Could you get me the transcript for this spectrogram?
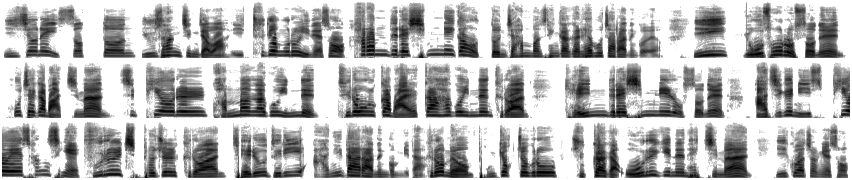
이전에 있었던 유상증자와 이 투경으로 인해서 사람들의 심리가 어떤지 한번 생각을 해보자라는 거예요. 이 요소로서는 호재가 맞지만 스피어를 관망하고 있는 들어올까 말까 하고 있는 그러한 개인들의 심리로서는 아직은 이 스피어의 상승에 불을 지펴줄 그러한 재료들이 아니다라는 겁니다. 그러면 본격적으로 주가가 오르기는 했지만 이 과정에서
